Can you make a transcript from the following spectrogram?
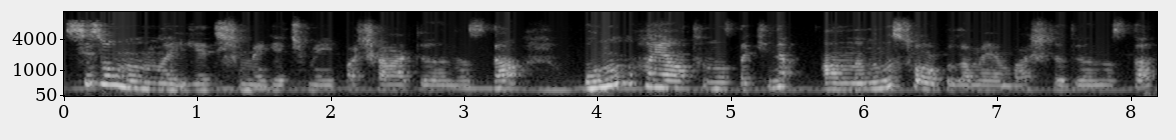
Siz onunla iletişime geçmeyi başardığınızda, onun hayatınızdakini anlamını sorgulamaya başladığınızda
